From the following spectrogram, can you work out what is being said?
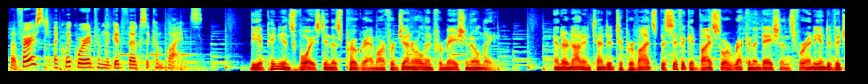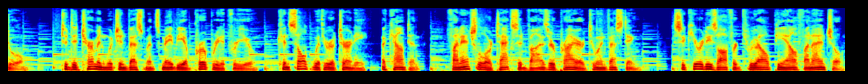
But first, a quick word from the good folks at Compliance. The opinions voiced in this program are for general information only and are not intended to provide specific advice or recommendations for any individual. To determine which investments may be appropriate for you, consult with your attorney, accountant, financial or tax advisor prior to investing. Securities offered through LPL Financial,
